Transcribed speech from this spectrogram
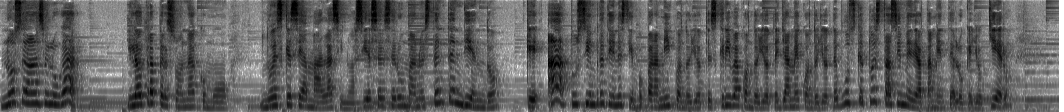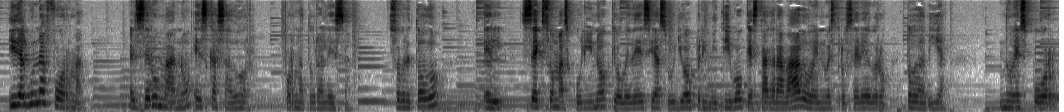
no se dan su lugar. Y la otra persona, como no es que sea mala, sino así es el ser humano, está entendiendo que, ah, tú siempre tienes tiempo para mí cuando yo te escriba, cuando yo te llame, cuando yo te busque, tú estás inmediatamente a lo que yo quiero. Y de alguna forma, el ser humano es cazador por naturaleza, sobre todo el sexo masculino que obedece a su yo primitivo que está grabado en nuestro cerebro todavía. No es por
